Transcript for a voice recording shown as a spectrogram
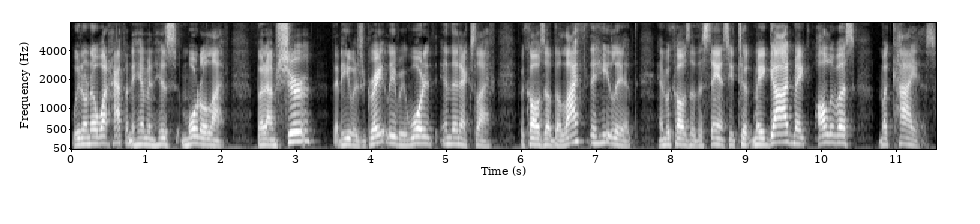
We don't know what happened to him in his mortal life, but I'm sure that he was greatly rewarded in the next life because of the life that he lived and because of the stance he took. May God make all of us Micaiahs,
